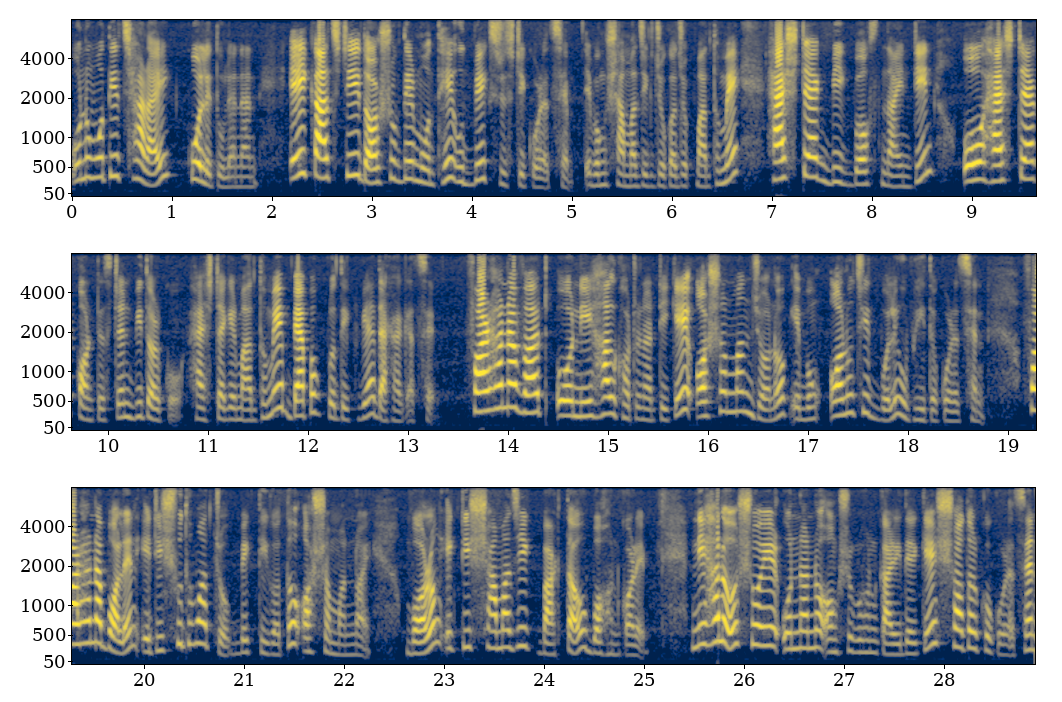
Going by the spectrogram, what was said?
অনুমতি ছাড়াই কোলে তুলে নেন এই কাজটি দর্শকদের মধ্যে উদ্বেগ সৃষ্টি করেছে এবং সামাজিক যোগাযোগ মাধ্যমে হ্যাশট্যাগ বিগ বক্স নাইনটিন ও হ্যাশট্যাগ কন্টেস্ট্যান্ট বিতর্ক। হ্যাশট্যাগের মাধ্যমে ব্যাপক প্রতিক্রিয়া দেখা গেছে। ফারহানা ভাট ও নিহাল ঘটনাটিকে অসম্মানজনক এবং অনুচিত বলে অভিহিত করেছেন। ফারহানা বলেন, এটি শুধুমাত্র ব্যক্তিগত অসম্মান নয়, বরং একটি সামাজিক বার্তাও বহন করে। নিহালও শো এর অন্যান্য অংশগ্রহণকারীদেরকে সতর্ক করেছেন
